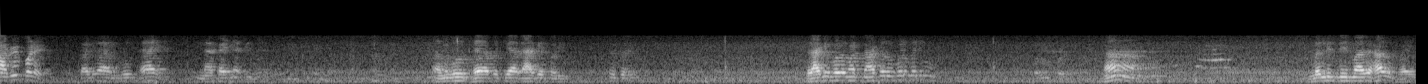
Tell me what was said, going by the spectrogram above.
કાઢવી પડે. કાઢવા અનુભવ થાય ના કાઢી અનુભવ થયા પછી આ રાગે પડ્યું. શું કર્યું? રાગે પડવા માટે ના કરવું પડે બધું? હા. લલિતભાઈ મારે સારું થાય.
